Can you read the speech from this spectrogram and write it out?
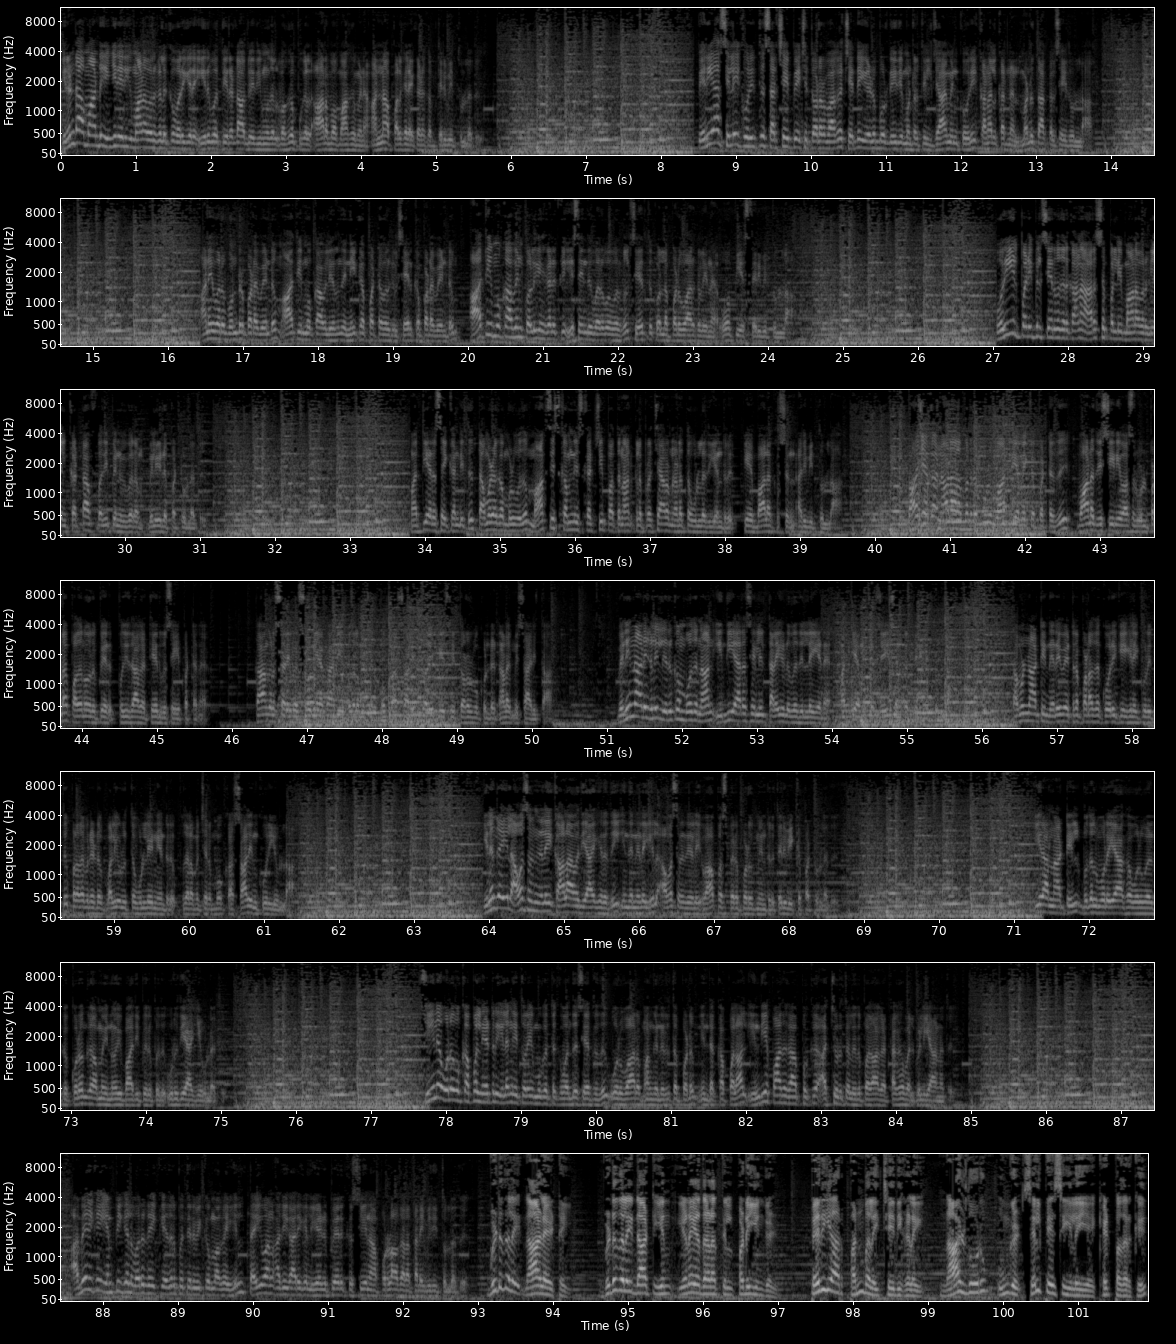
இரண்டாம் ஆண்டு இன்ஜினியரிங் மாணவர்களுக்கு வருகிற இருபத்தி இரண்டாம் தேதி முதல் வகுப்புகள் ஆரம்பமாகும் என அண்ணா பல்கலைக்கழகம் தெரிவித்துள்ளது. பெரியார் சிலை குறித்து சர்ச்சை பேச்சு தொடர்பாக சென்னை எழும்பூர் நீதிமன்றத்தில் ஜாமீன் கோரி கனல் கண்ணன் மனு தாக்கல் செய்துள்ளார். அனைவரும் ஒன்றுபட வேண்டும். அதிமுகவில் இருந்து நீக்கப்பட்டவர்கள் சேர்க்கப்பட வேண்டும். அதிமுகவின் கொள்கைகளுக்கு இசைந்து வருபவர்கள் சேர்த்துக் கொள்ளப்படுவார்கள் என ஓபிஎஸ் தெரிவித்துள்ளார். பொறியியல் படிப்பில் சேர்வதற்கான அரசு பள்ளி மாணவர்களின் கட் ஆஃப் மதிப்பெண் விவரம் வெளியிடப்பட்டுள்ளது. மத்திய அரசை கண்டித்து தமிழகம் முழுவதும் மார்க்சிஸ்ட் கம்யூனிஸ்ட் கட்சி பத்து நாட்கள் பிரச்சாரம் நடத்த உள்ளது என்று கே. பாலகிருஷ்ணன் அறிவித்துள்ளார். பாஜக நாடாளுமன்ற குழு மாற்றி அமைக்கப்பட்டது வானதி ஸ்ரீனிவாசன் உட்பட பதினோரு பேர் புதிதாக தேர்வு செய்யப்பட்டனர். காங்கிரஸ் தலைவர் சோனியா காந்தி முதலமைச்சர் மு க ஸ்டாலின் தொலைபேசியை தொடர்பு கொண்டு நலம் விசாரித்தார். வெளிநாடுகளில் இருக்கும்போது நான் இந்திய அரசியலில் தலையிடுவதில்லை என மத்திய அமைச்சர் ஜெய்சங்கர் தெரிவித்துள்ளார். தமிழ்நாட்டில் நிறைவேற்றப்படாத கோரிக்கைகளை குறித்து பிரதமரிடம் வலியுறுத்த உள்ளேன் என்று முதலமைச்சர் மு க ஸ்டாலின் கூறியுள்ளார். இலங்கையில் அவசர நிலை காலாவதியாகிறது. இந்த நிலையில் அவசர நிலை வாபஸ் பெறப்படும் என்று தெரிவிக்கப்பட்டுள்ளது. ஈரான் நாட்டில் முதல் முறையாக ஒருவருக்கு குரங்கு அம்மை நோய் பாதிப்பு இருப்பது உறுதியாகியுள்ளது. சீன உளவு கப்பல் நேற்று இலங்கை துறைமுகத்துக்கு வந்து சேர்ந்தது ஒரு வாரம் அங்கு நிறுத்தப்படும். இந்த கப்பலால் இந்திய பாதுகாப்புக்கு அச்சுறுத்தல் இருப்பதாக தகவல் வெளியானது. அமெரிக்க எம்பிக்கள் வருகைக்கு எதிர்ப்பு தெரிவிக்கும் வகையில் தைவான் அதிகாரிகள் ஏழு பேருக்கு சீனா பொருளாதார தடை விதித்துள்ளது. விடுதலை நாளேட்டை விடுதலை டாட் இன் இணையதளத்தில் படியுங்கள். பெரியார் பண்பலை செய்திகளை நாள்தோறும் உங்கள் செல்பேசியிலேயே கேட்பதற்கு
